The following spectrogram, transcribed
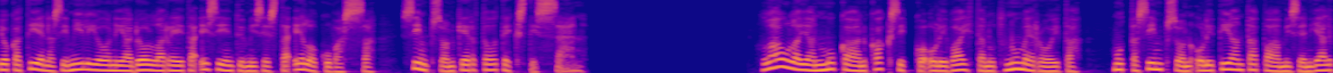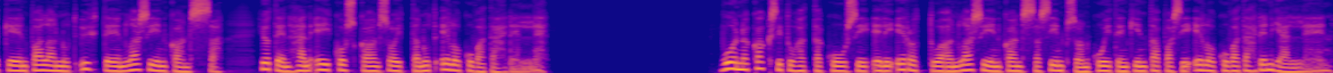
joka tienasi miljoonia dollareita esiintymisestä elokuvassa, Simpson kertoo tekstissään. Laulajan mukaan kaksikko oli vaihtanut numeroita, mutta Simpson oli pian tapaamisen jälkeen palannut yhteen Lasin kanssa, joten hän ei koskaan soittanut elokuvatähdelle. Vuonna 2006 eli erottuaan Lasin kanssa Simpson kuitenkin tapasi elokuvatähden jälleen.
